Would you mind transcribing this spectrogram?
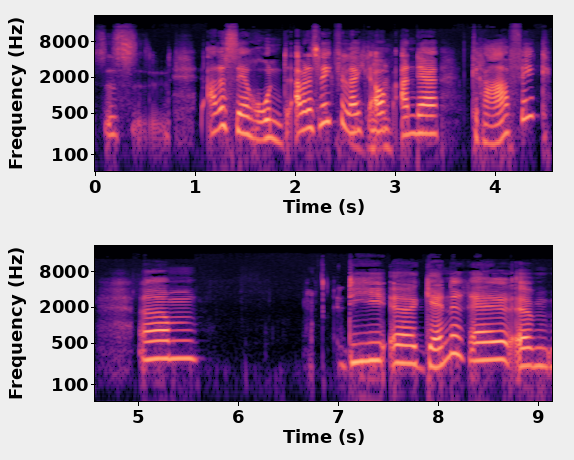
Es ist alles sehr rund. Aber das liegt vielleicht auch an der Grafik. Ähm, die äh, generell ähm,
